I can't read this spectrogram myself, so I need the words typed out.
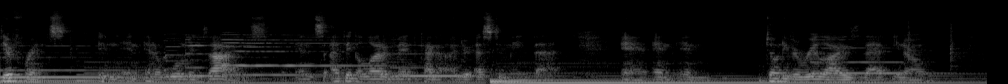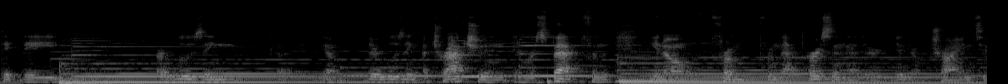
difference in, in, in a woman's eyes. And so I think a lot of men kind of underestimate that and, and, and don't even realize that, you know, they, they are losing, uh, you know, they're losing attraction and respect from, you know, from, from that person that they're, you know, trying to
